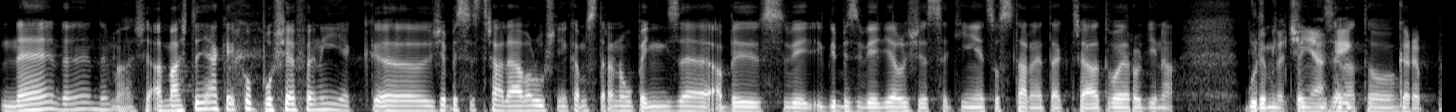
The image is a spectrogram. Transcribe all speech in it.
Ne, ne, nemáš. A máš to nějak jako pošefený, jak, uh, že by si třeba dával už někam stranou peníze, aby svě... kdyby jsi věděl, že se ti něco stane, tak třeba tvoje rodina bude mít peníze na to. krp.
